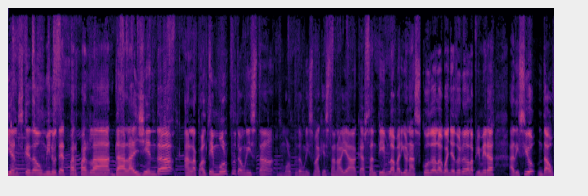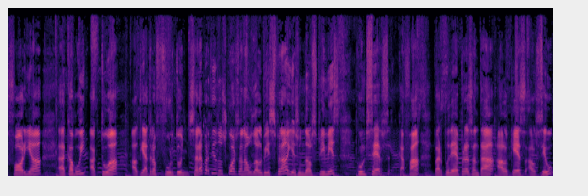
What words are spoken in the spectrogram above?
I ens queda un minutet per parlar de l'agenda en la qual té molt protagonista, molt protagonisme aquesta noia que sentim, la Mariona Escoda, la guanyadora de la primera edició d'Eufòria, eh, que avui actua al Teatre Fortuny. Serà a partir de dos quarts de nou del vespre i és un dels primers concerts que fa per poder presentar el que és el seu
